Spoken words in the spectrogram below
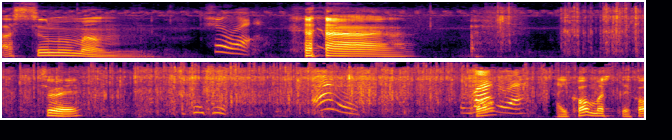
અસુનું મમ શું હે આઈ ખો મસ્ત ખો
